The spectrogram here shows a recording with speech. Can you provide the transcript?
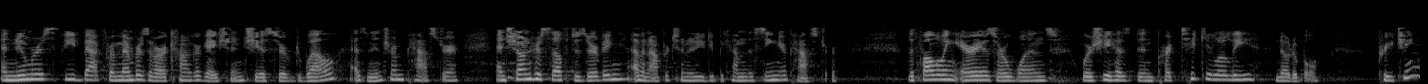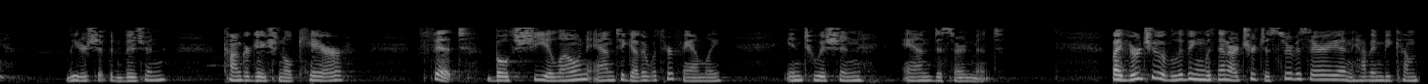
and numerous feedback from members of our congregation, she has served well as an interim pastor and shown herself deserving of an opportunity to become the senior pastor the following areas are ones where she has been particularly notable preaching, leadership and vision, congregational care, fit, both she alone and together with her family, intuition, and discernment. By virtue of living within our church's service area and having become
